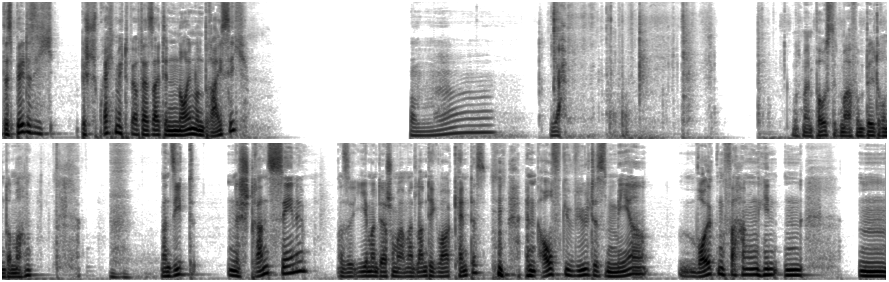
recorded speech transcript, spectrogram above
Das Bild, das ich besprechen möchte, wäre auf der Seite 39. Ja. Ich muss mein Post-it mal vom Bild runter machen. Man sieht eine Strandszene. Also jemand, der schon mal am Atlantik war, kennt es. Ein aufgewühltes Meer, Wolken verhangen hinten, mm,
